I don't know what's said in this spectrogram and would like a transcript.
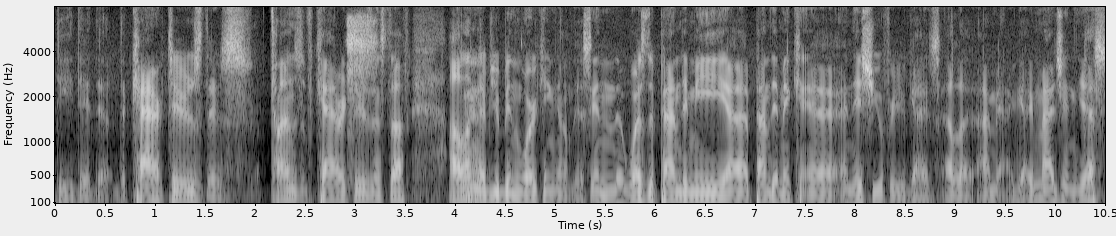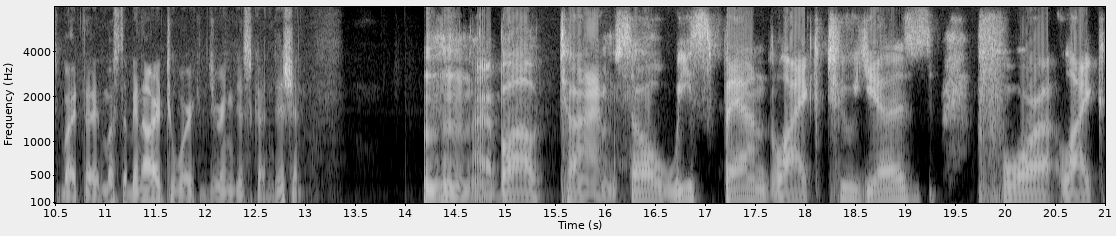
the the, the, the characters. There's tons of characters and stuff. How long have you been working on this? And was the pandemic uh, pandemic uh, an issue for you guys? I'll, uh, I, I imagine yes, but it must have been hard to work during this condition. Hmm About time. So we spent like two years for like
